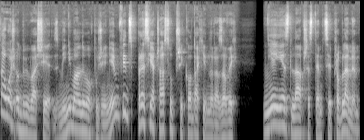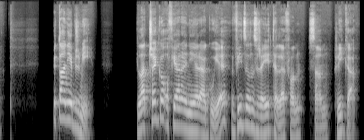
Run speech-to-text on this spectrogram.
Całość odbywa się z minimalnym opóźnieniem, więc presja czasu przy kodach jednorazowych nie jest dla przestępcy problemem. Pytanie brzmi: dlaczego ofiara nie reaguje, widząc, że jej telefon sam klika?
